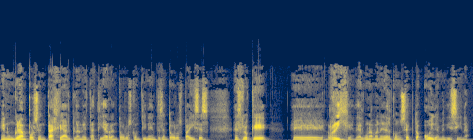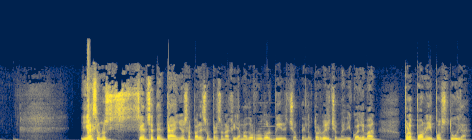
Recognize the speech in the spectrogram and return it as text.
en un gran porcentaje al planeta Tierra, en todos los continentes, en todos los países, es lo que eh, rige de alguna manera el concepto hoy de medicina. Y hace unos 170 años aparece un personaje llamado Rudolf Virchow. El doctor Virchow, médico alemán, propone y postula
